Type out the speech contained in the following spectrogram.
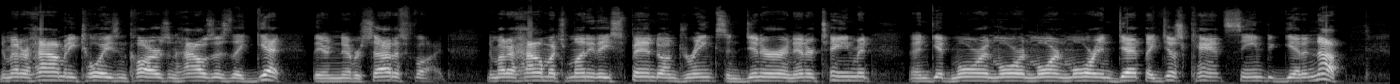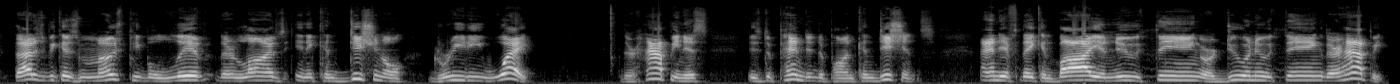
No matter how many toys and cars and houses they get, they are never satisfied. No matter how much money they spend on drinks and dinner and entertainment and get more and more and more and more in debt, they just can't seem to get enough. That is because most people live their lives in a conditional, greedy way. Their happiness is dependent upon conditions. And if they can buy a new thing or do a new thing, they're happy.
